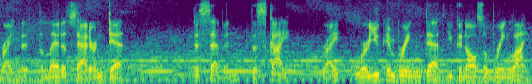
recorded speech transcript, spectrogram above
right? The, the lead of Saturn, death, the seven, the scythe, right? Where you can bring death, you can also bring life.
